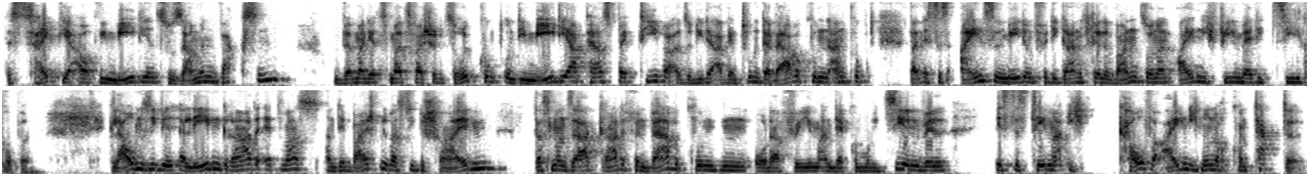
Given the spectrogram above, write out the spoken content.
Das zeigt ja auch, wie Medien zusammenwachsen wenn man jetzt mal zwei Schritte zurückguckt und die Mediaperspektive, also die der Agenturen und der Werbekunden anguckt, dann ist das Einzelmedium für die gar nicht relevant, sondern eigentlich vielmehr die Zielgruppe. Glauben Sie, wir erleben gerade etwas an dem Beispiel, was Sie beschreiben, dass man sagt, gerade für einen Werbekunden oder für jemanden, der kommunizieren will, ist das Thema, ich kaufe eigentlich nur noch Kontakte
